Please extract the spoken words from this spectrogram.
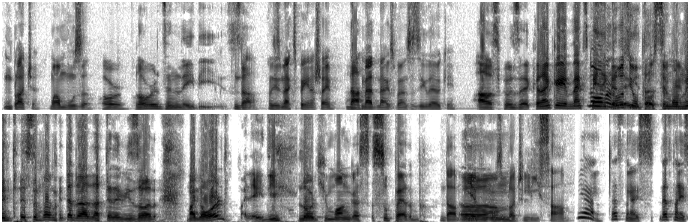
îmi place, mă amuză. Or, lords and ladies. Da, am zis Max Payne, așa e? Da. Mad Max voiam să zic, dar e ok. Au, scuze. Credeam că e Max Nu, Payne, nu, că nu, zi-o e- prost, sunt, e ok. momente, sunt momente de la, la televizor. My lord, my lady, Lord Humongous, superb. Da, e Um, frumos, îmi place Lisa. Yeah, that's nice. That's nice.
